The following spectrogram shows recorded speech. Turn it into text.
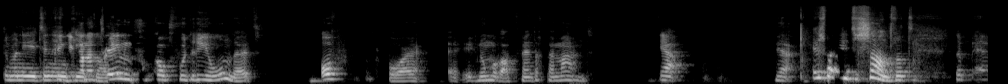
de manier het in één je keer kan een training verkoopt voor 300 of voor, eh, ik noem maar wat, 20 per maand. Ja. Ja. is wel interessant, want dat, eh,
